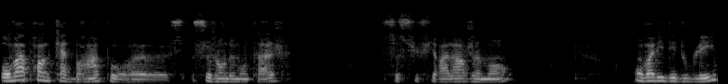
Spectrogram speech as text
On va prendre quatre brins pour euh, ce genre de montage. Ça suffira largement. On va les dédoubler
